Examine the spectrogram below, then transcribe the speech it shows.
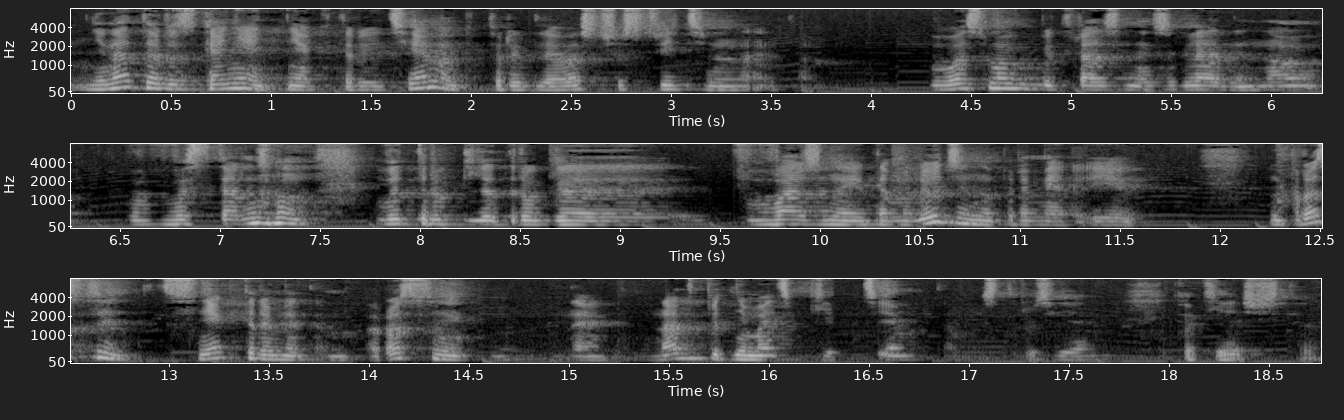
не надо разгонять некоторые темы, которые для вас чувствительны. Там, у вас могут быть разные взгляды, но в остальном вы друг для друга важные там люди, например, и ну, просто с некоторыми там родственниками наверное, надо поднимать какие-то темы там с друзьями, как я считаю.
